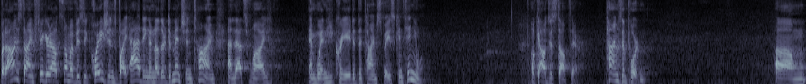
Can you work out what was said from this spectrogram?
But Einstein figured out some of his equations by adding another dimension, time, and that's why and when he created the time space continuum. Okay, I'll just stop there. Time's important. Um,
